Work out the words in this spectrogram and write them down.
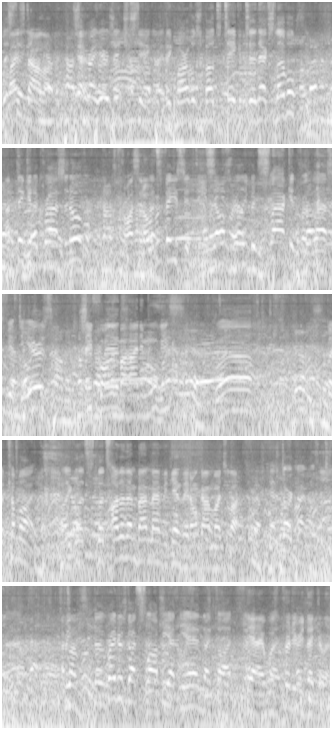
This lifestyle thing, of it. this thing right here is interesting. I think Marvel's about to take it to the next level. I'm thinking of crossing over. Crossing over. Let's face it, DC's really been slacking for the last 50 years. They've fallen behind in movies. Well, but come on, like let's let's. Other than Batman Begins, they don't got much left. And Dark Knight wasn't too bad. I mean, the writers got sloppy at the end. I thought. Yeah, it was pretty ridiculous.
